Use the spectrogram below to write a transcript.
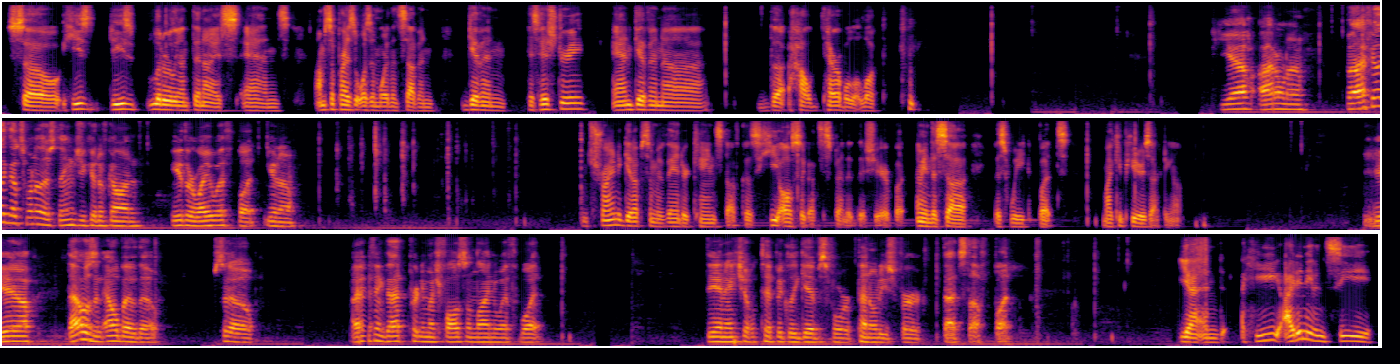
So he's he's literally on thin ice, and I'm surprised it wasn't more than seven, given his history and given uh the how terrible it looked. Yeah, I don't know. But I feel like that's one of those things you could have gone either way with, but you know. I'm trying to get up some Evander Kane stuff because he also got suspended this year, but I mean this uh this week, but my computer's acting up. Yeah, that was an elbow though, so I think that pretty much falls in line with what the NHL typically gives for penalties for that stuff. But yeah, and he I didn't even see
